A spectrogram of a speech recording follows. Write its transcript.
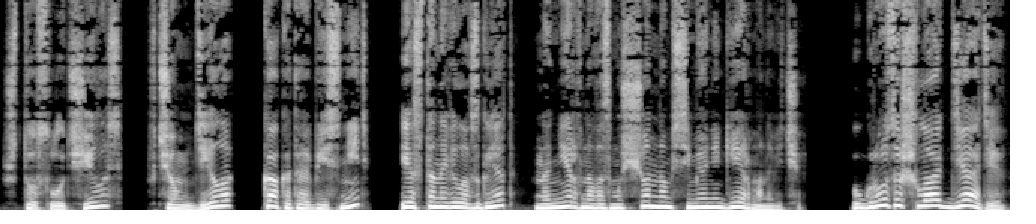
что случилось, в чем дело, как это объяснить, и остановила взгляд на нервно возмущенном Семёне Германовиче. Угроза шла от дяди,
